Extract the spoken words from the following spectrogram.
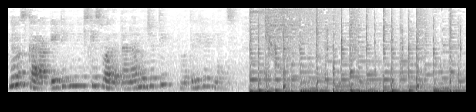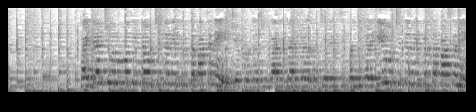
ಎಟಿವಿ ನ್ಯೂಸ್ಗೆ ಸ್ವಾಗತ ನಾನು ಜ್ಯೋತಿ ಮೊದಲಿಗೆ ಹೆಡ್ಲೈನ್ಸ್ ಟೈಟನ್ ಶೋರೂಮ್ ವತಿಯಿಂದ ಉಚಿತ ನೇತ್ರ ತಪಾಸಣೆ ವಿಜಯಪುರದ ಜಿಲ್ಲಾಧಿಕಾರಿಗಳ ಕಚೇರಿ ಸಿಬ್ಬಂದಿಗಳಿಗೆ ಉಚಿತ ನೇತ್ರ ತಪಾಸಣೆ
